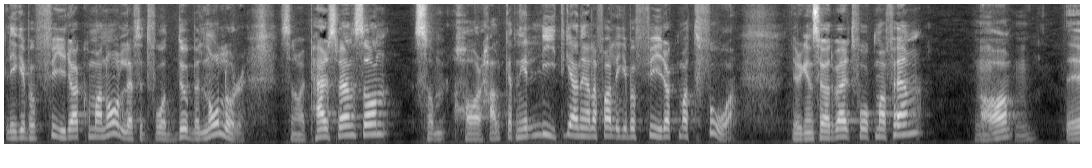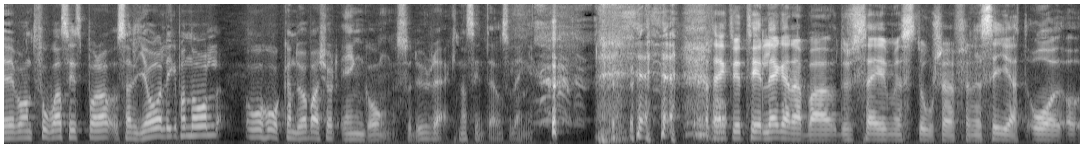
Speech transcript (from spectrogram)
ligger på 4,0 efter två dubbelnollor. Sen har vi Per Svensson som har halkat ner lite grann i alla fall, ligger på 4,2. Jörgen Söderberg 2,5. Ja, det var en tvåa sist bara och sen jag ligger på noll och Håkan du har bara kört en gång så du räknas inte än så länge. Jag tänkte ju tillägga där bara, du säger med stor frenesi att och, och,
